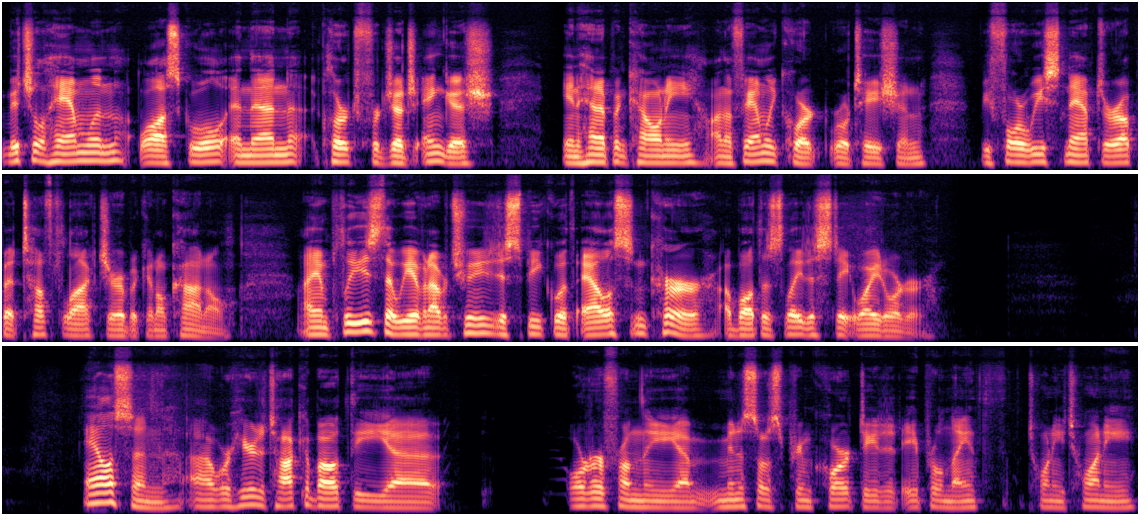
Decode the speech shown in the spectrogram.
Mitchell Hamline Law School and then clerked for Judge Engish in Hennepin County on the family court rotation before we snapped her up at Tuft Lach, Jerabek, and O'Connell. I am pleased that we have an opportunity to speak with Allyson Kerr about this latest statewide order. Allyson, uh, we're here to talk about the uh, order from the um, Minnesota Supreme Court dated April 9th, 2020.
